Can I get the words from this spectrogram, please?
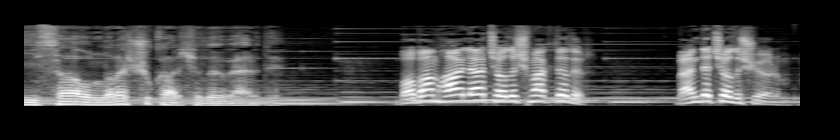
İsa onlara şu karşılığı verdi. Babam hala çalışmaktadır. Ben de çalışıyorum.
